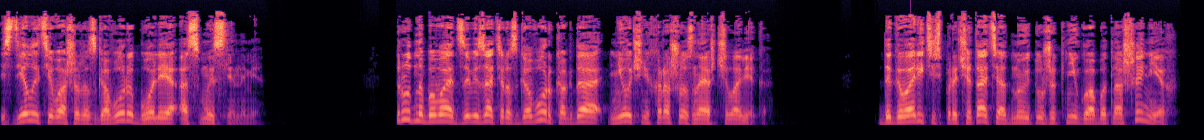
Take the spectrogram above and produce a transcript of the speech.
Сделайте ваши разговоры более осмысленными. Трудно бывает завязать разговор, когда не очень хорошо знаешь человека. Договоритесь прочитать одну и ту же книгу об отношениях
